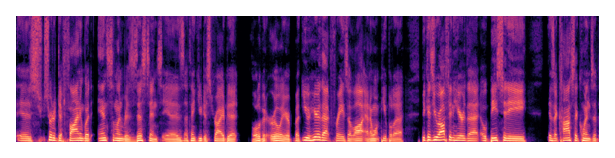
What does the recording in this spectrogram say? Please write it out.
is sort of defining what insulin resistance is. I think you described it a little bit earlier, but you hear that phrase a lot. And I want people to, because you often hear that obesity is a consequence of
